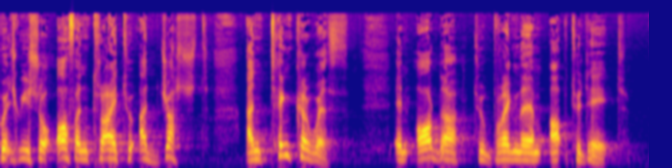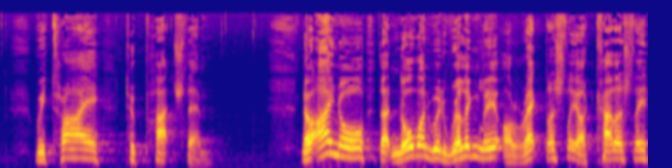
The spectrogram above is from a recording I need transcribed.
which we so often try to adjust and tinker with in order to bring them up to date. We try to patch them. Now, I know that no one would willingly or recklessly or carelessly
